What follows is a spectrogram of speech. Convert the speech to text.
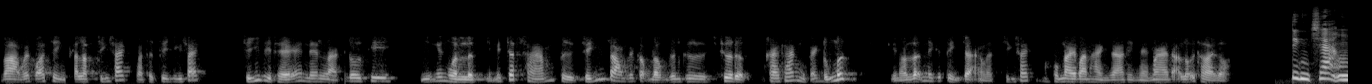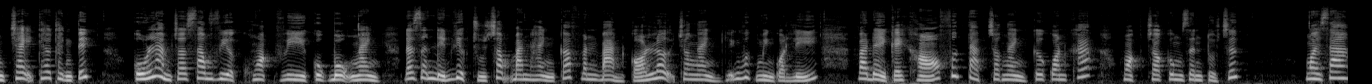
vào cái quá trình lập chính sách và thực thi chính sách. Chính vì thế nên là đôi khi những cái nguồn lực, những cái chất xám từ chính trong cái cộng đồng dân cư chưa được khai thác một cách đúng mức thì nó dẫn đến cái tình trạng là chính sách hôm nay ban hành ra thì ngày mai đã lỗi thời rồi. Tình trạng chạy theo thành tích, cố làm cho xong việc hoặc vì cục bộ ngành đã dẫn đến việc chú trọng ban hành các văn bản có lợi cho ngành lĩnh vực mình quản lý và đẩy cái khó phức tạp cho ngành cơ quan khác hoặc cho công dân tổ chức. Ngoài ra,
